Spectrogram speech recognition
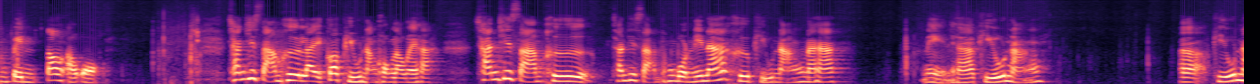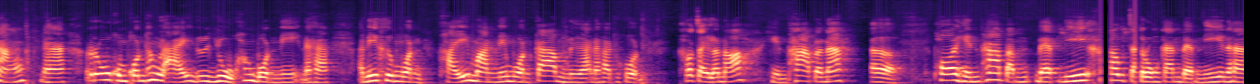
ำเป็นต้องเอาออก ชั้นที่สามคืออะไรก็ผิวหนังของเราไงคะชั้นที่สามคือ ชั้นที่สามข้างบนนี้นะ คือผิวหนังนะคะนี่นะคะผิวหนัง ผิวหนังนะรูขุมขนทั้งหลายอยู่ข้างบนนี้นะคะ อันนี้คือมวลไขมันในมวลกล้ามเนื้อนะคะ ทุกคนเข้าใจแล้วเนาะเห็นภาพแล้วนะเออพอเห็นภาพแบบแบบนี้เข้าใจตรงกันแบบนี้นะคะ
